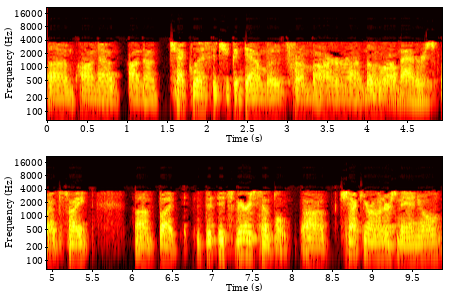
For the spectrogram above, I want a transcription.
um, on a on a checklist that you can download from our uh, Motor Oil Matters website. Um, but th- it's very simple. Uh, check your owner's manual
